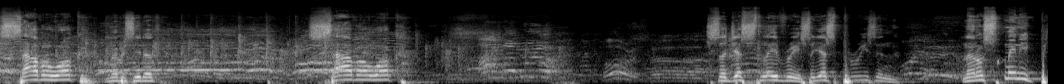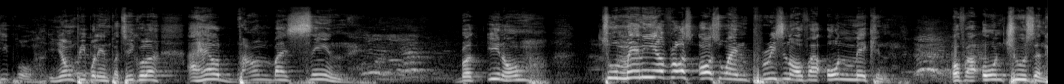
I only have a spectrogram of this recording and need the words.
Savor work, maybe see that. Savor work suggest slavery, suggest prison. Now, I know so many people, young people in particular, are held bound by sin. But you know, too many of us also are in prison of our own making, of our own choosing.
